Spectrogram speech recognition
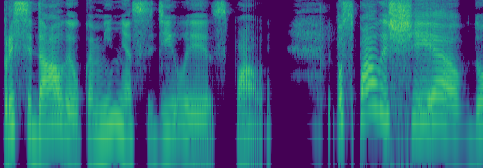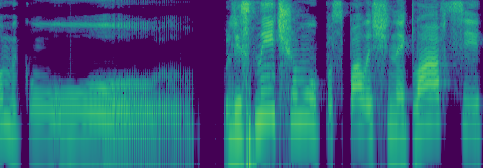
присідали у каміння, сиділи, спали. Поспали ще в домику у лісничому, поспали ще на лавці,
